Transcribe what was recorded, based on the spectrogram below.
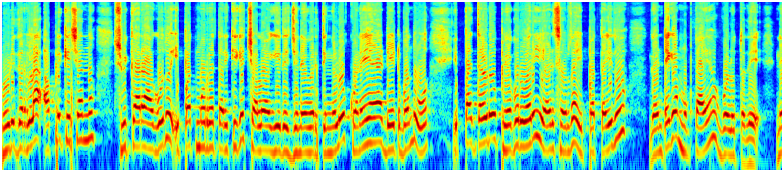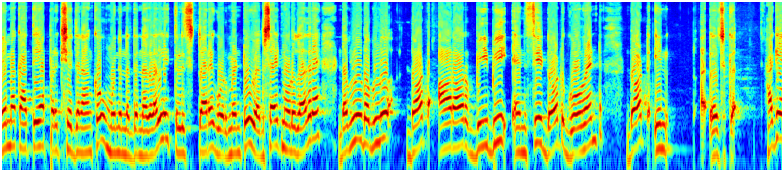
ನೋಡಿದಿರಲ್ಲ ಅಪ್ಲಿಕೇಶನ್ ಸ್ವೀಕಾರ ಆಗುವುದು ಇಪ್ಪತ್ತ್ಮೂರನೇ ತಾರೀಕಿಗೆ ಚಾಲೂ ಆಗಿದೆ. ಜನವರಿ ತಿಂಗಳು ಕೊನೆಯ ಡೇಟ್ ಬಂದು ಇಪ್ಪತ್ತೆರಡು ಫೆಬ್ರವರಿ ಎರಡು ಸಾವಿರದ ಇಪ್ಪತ್ತೈದು ಗಂಟೆಗೆ ಮುಕ್ತಾಯಗೊಳ್ಳುತ್ತದೆ. ನೇಮಕಾತಿಯ ಪರೀಕ್ಷೆ ದಿನಾಂಕವು ಮುಂದಿನ ದಿನಗಳಲ್ಲಿ ತಿಳಿಸುತ್ತಾರೆ. ಗೌರ್ಮೆಂಟು ವೆಬ್ಸೈಟ್ ನೋಡೋದಾದರೆ W W dot R R B B N C dot ಗೋವೆಂಟ್ ಡಾಟ್ ಇನ್ ಹಾಗೆ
